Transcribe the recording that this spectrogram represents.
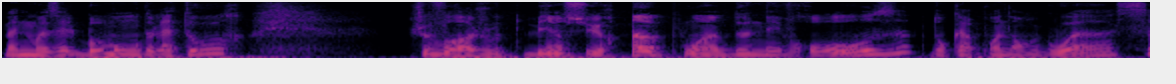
mademoiselle Beaumont de la Tour, je vous rajoute bien sûr un point de névrose, donc un point d'angoisse.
